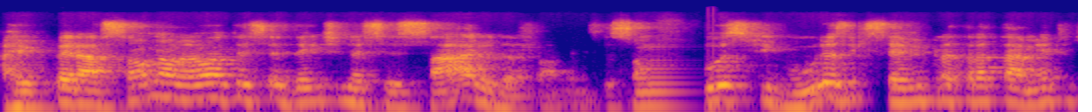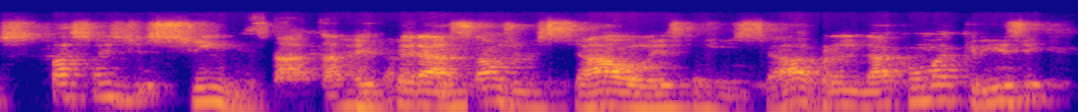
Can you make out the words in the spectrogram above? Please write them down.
A recuperação não é um antecedente necessário da falência, são duas figuras que servem para tratamento de situações distintas. Exatamente. A recuperação judicial ou extrajudicial é para lidar com uma crise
